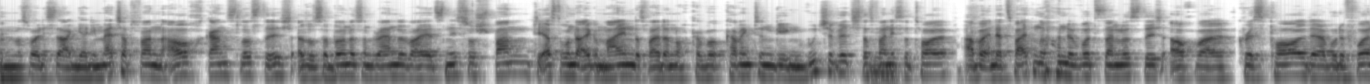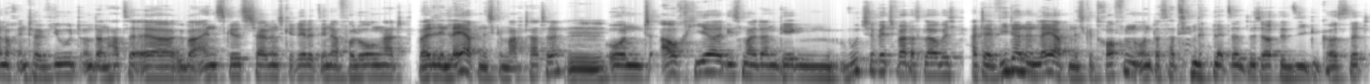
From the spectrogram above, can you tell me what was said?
ähm, was wollte ich sagen? Ja, die Matchups waren auch ganz lustig. Also Sabonis und Randall war jetzt nicht so spannend. Die erste Runde allgemein, das war ja dann noch Covington gegen Vucevic, das mhm. war nicht so toll. Aber in der zweiten Runde wurde es dann lustig, auch weil Chris Paul, der wurde vorher noch interviewt und dann hatte er über einen Skills Challenge geredet, den er verloren hat, weil er den Layup nicht gemacht hatte. Mhm. Und auch hier, diesmal dann gegen Vucevic war das, glaube ich, hat er wieder einen Layup nicht getroffen und das hat ihn dann letztendlich auch den Sieg gekostet.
